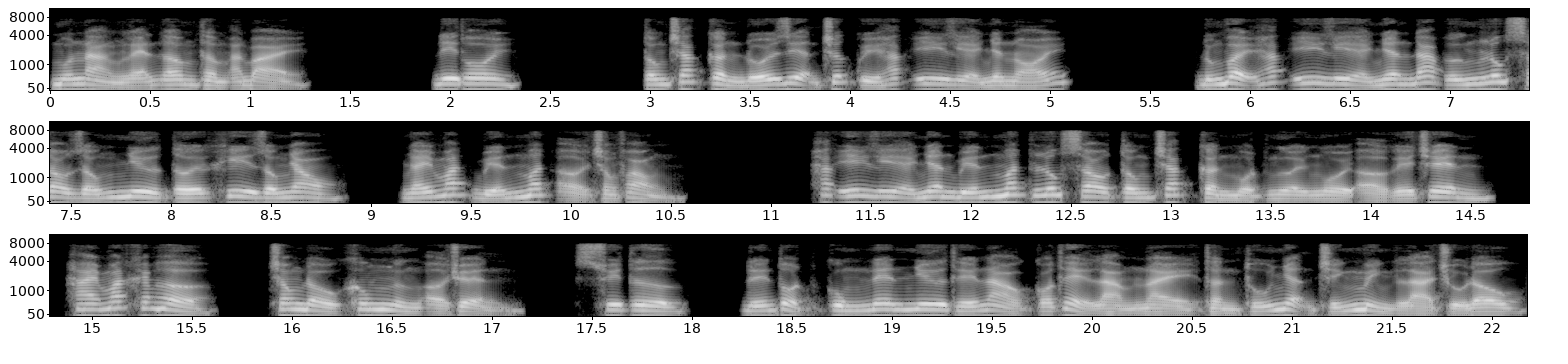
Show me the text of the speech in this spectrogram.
muốn nàng lén âm thầm ăn bài. Đi thôi. Tống chắc cần đối diện trước quỷ hắc y rẻ nhân nói. Đúng vậy hắc y rẻ nhân đáp ứng lúc sau giống như tới khi giống nhau, nháy mắt biến mất ở trong phòng. Hắc y rẻ nhân biến mất lúc sau tống chắc cần một người ngồi ở ghế trên, hai mắt khép hờ, trong đầu không ngừng ở chuyển, suy tư, đến tột cùng nên như thế nào có thể làm này thần thú nhận chính mình là chủ đâu.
